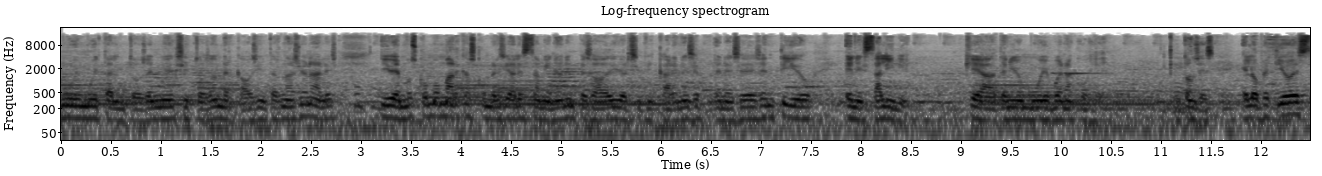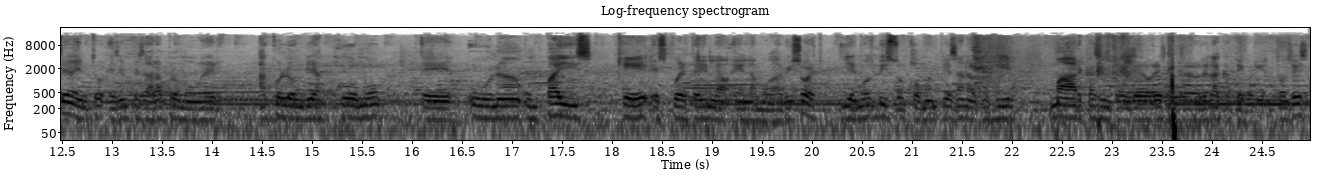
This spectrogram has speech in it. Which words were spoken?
muy, muy talentosa y muy exitosa en mercados internacionales. Y vemos cómo marcas comerciales también han empezado a diversificar en ese, en ese sentido en esta línea que ha tenido muy buena acogida. Entonces, el objetivo de este evento es empezar a promover a Colombia como eh, una, un país que es fuerte en la, en la moda resort y hemos visto cómo empiezan a surgir marcas, emprendedores alrededor de la categoría. Entonces,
